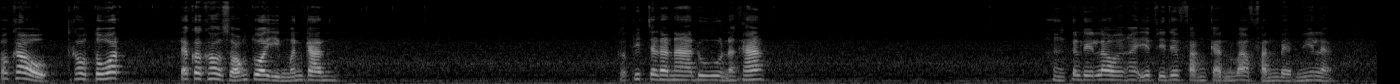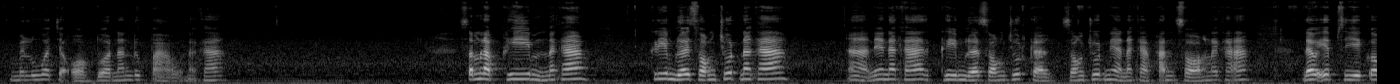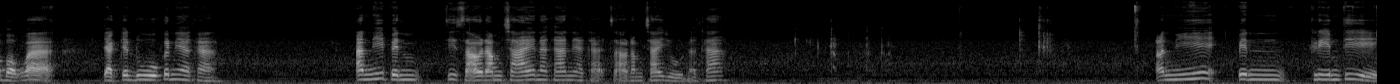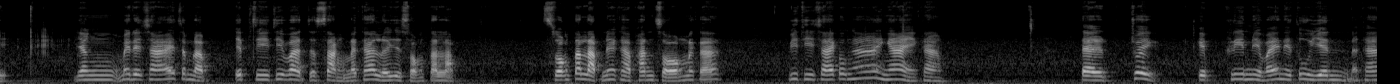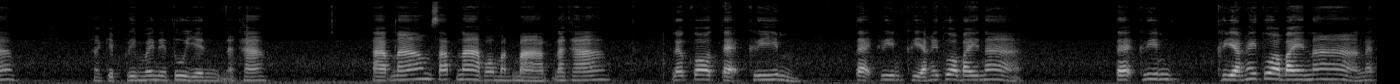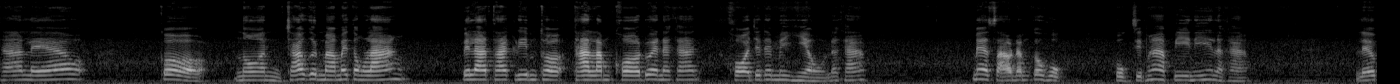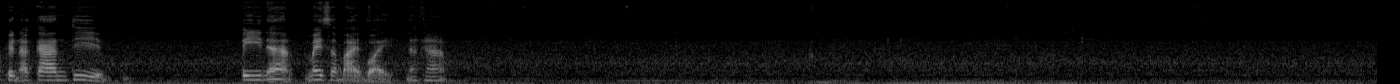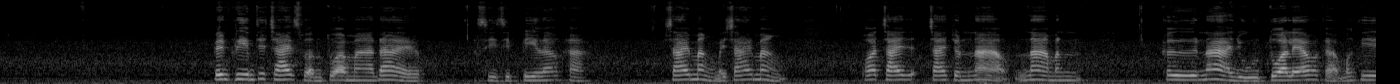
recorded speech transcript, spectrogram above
ก็เข้าเข้าโต๊ดแล้วก็เข้าสองตัวอีกเหมือนกัน ก็พิจารณาดูนะคะ ก็เลยเล่าให้เอฟซีได้ฟังกันว่าฝันแบบนี้แหละ ไม่รู้ว่าจะออกตัวนั้นหรือเปล่านะคะสำหรับครีมนะคะ ครีมเหลือสองชุดนะคะอ่าเนี่ยนะคะครีมเหลือสองชุดกับสองชุดเนี่ยนะคะพันสองนะคะ แล้วเอฟซีก็บอกว่าอยากจะดูก็เนี่ยค่ะ อันนี้เป็นที่สาวดำใช้นะคะเนี่ยค่ะสาวดำใช้อยู่นะคะ อันนี้เป็นครีมที่ยังไม่ได้ใช้สำหรับ FC ที่ว่าจะสั่งนะคะเหลืออยู่สองตลับสองตลับเนี่ยค่ะพันสองนะคะ วิธีใช้ก็ง่ายง่ายค่ะ แต่ช่วยเก็บครีมนี่ไว้ในตู้เย็นนะคะเก็บครีมไว้ในตู้เย็นนะคะ อาบน้ำซับหน้าพอมันมาดๆนะคะ แล้วก็แตะครีม แตะครีมเกลี่ยให้ทั่วใบหน้า แตะครีม เคลียร์ให้ทั่วใบหน้านะคะ แล้วก็นอนเช้าขึ้นมาไม่ต้องล้าง เวลาทาครีมทาทาลำคอด้วยนะคะ คอจะได้ไม่เหี่ยวนะคะ แม่สาวดำก็หกหกสิบห้าปีนี้แหละค่ะ แล้วเป็นอาการที่ปีนี้ไม่สบายบ่อยนะคะ เป็นครีมที่ใช้ส่วนตัวมาได้สี่สิบปีแล้วค่ะ ใช้มั่งไม่ใช้มั่ง เพราะใช้ใช้จนหน้าหน้ามันคือหน้าอยู่ตัวแล้วค่ะ บางที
